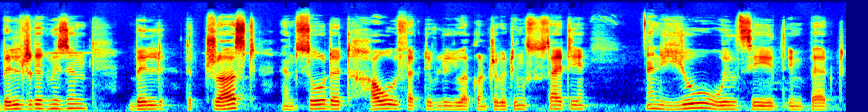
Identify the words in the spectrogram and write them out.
build recognition build the trust and show that how effectively you are contributing to society and you will see it impact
